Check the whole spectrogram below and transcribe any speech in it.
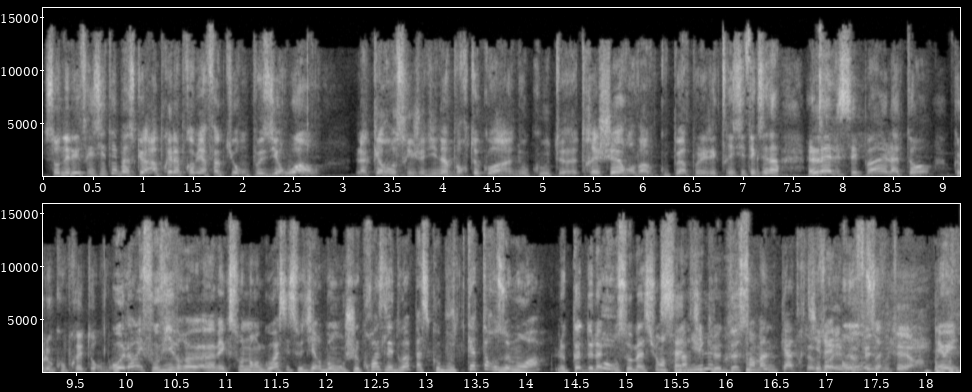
son électricité parce qu'après la première facture, on peut se dire waouh. La carrosserie, je dis n'importe quoi, hein, nous coûte euh, très cher, on va couper un peu l'électricité, etc. Là, elle ne sait pas, elle attend que le coup tombe. Ou alors il faut vivre euh, avec son angoisse et se dire bon, je croise les doigts parce qu'au bout de 14 mois, le code de la consommation en son article Vous auriez bien fait de vous 224-11 taire. eh oui,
